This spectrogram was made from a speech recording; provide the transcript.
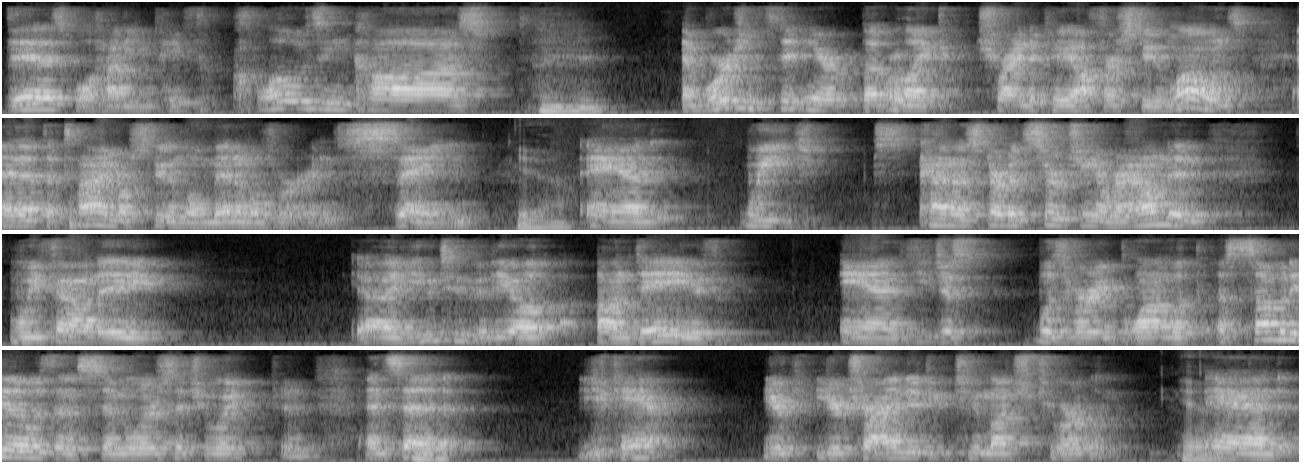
this. Well, how do you pay for closing costs? Mm-hmm. and we're just sitting here, but we're like trying to pay off our student loans. And at the time, our student loan minimums were insane. Yeah. And we kind of started searching around, and we found a, a YouTube video on Dave, and he just was very blunt with uh, somebody that was in a similar situation and said, "You can't. You're you're trying to do too much too early." Yeah. And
